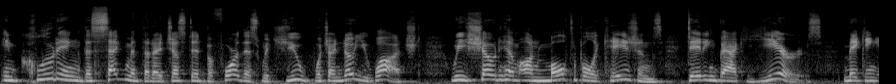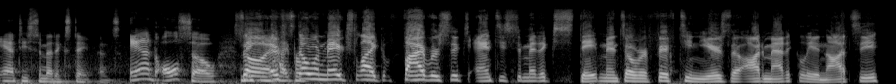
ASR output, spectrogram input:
including the segment that I just did before this, which you, which I know you watched, we showed him on multiple occasions, dating back years, making anti-Semitic statements, and also So if hyper- someone makes like five or six anti-Semitic statements over 15 years, they're automatically a Nazi.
